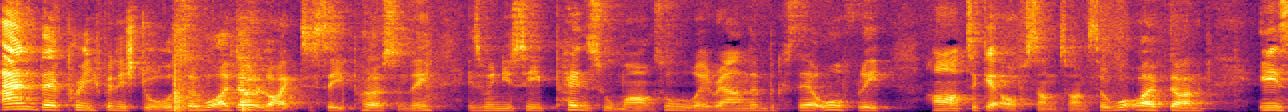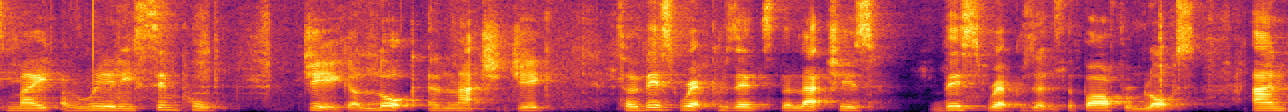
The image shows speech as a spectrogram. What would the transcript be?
and they're pre-finished doors. So what I don't like to see personally is when you see pencil marks all the way around them because they're awfully hard to get off sometimes. So what I've done is made a really simple jig, a lock and latch jig. So this represents the latches, this represents the bathroom locks, and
